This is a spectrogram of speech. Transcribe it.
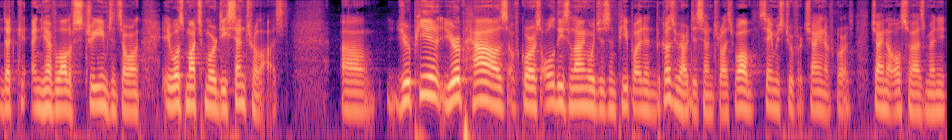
that, and you have a lot of streams and so on. It was much more decentralized. Uh, European Europe has, of course, all these languages and people in it because we are decentralized. Well, same is true for China, of course. China also has many.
